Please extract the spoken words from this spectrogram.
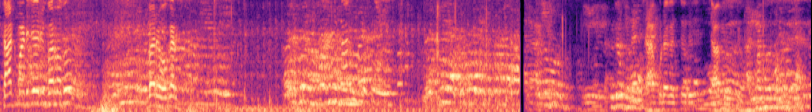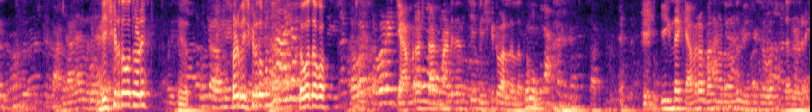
ಸ್ಟಾರ್ಟ್ ಮಾಡಿದೇವ್ರಿ ಬರೋದು. ಬರ್ರಿ ಹೋಗಾರ ಚಾ ಕುಡಿಯಾಕತ್ತೀವ್ರಿ ಚಾ ಬಿಸ್ಕಿಟ್. ಬಿಸ್ಕಿಟ್ ತಗೋ ಥೋಡೆ. ಥೋಡೆ ಬಿಸ್ಕಿಟ್ ತಗೋ. ತಗೋ ತಗೋ. ಕ್ಯಾಮ್ರಾ ಸ್ಟಾರ್ಟ್ ಮಾಡಿದೆ ಅಂತ ಬಿಸ್ಕಿಟ್ ಅಲ್ಲಲ್ಲ ಈಗ ನಾ ಕ್ಯಾಮ್ರಾ ಬಂದ್ ಮಾಡೋದು ಬಿಸ್ಕಿಟ್ ತಗೋತಿದ್ದೆ ನೋಡ್ರಿ.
